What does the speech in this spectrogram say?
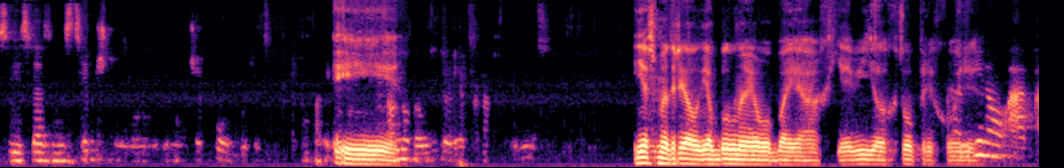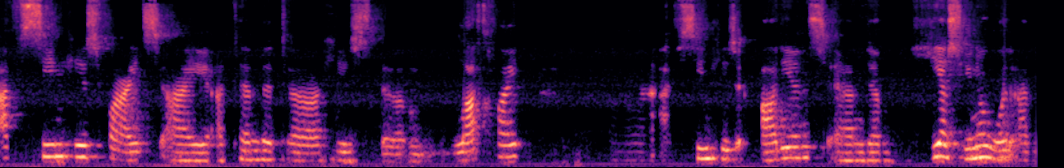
в связи связанные с тем, что именно Джек Пол будет таким парень? И Там новая аудитория фанатов появилась. я смотрел, я был на его боях, я видел, кто And, you приходит. know, I've, I've seen his fights. I attended uh, his um, last fight. Uh, I've seen his audience, and um, yes, you know what? I've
